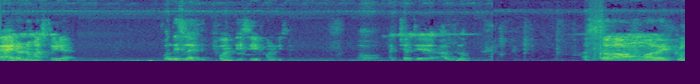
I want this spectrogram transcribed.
আই ডোন্ট নো মাস কইরা ফোন দিছিলাই নি ফোন দিছি ফোন দিছি ও আচ্ছা তে আব্দু আসসালামু আলাইকুম।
